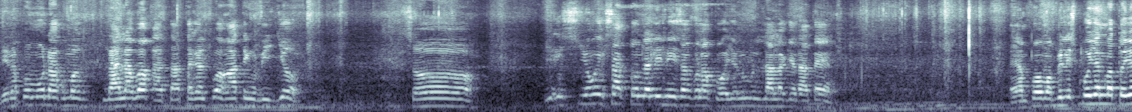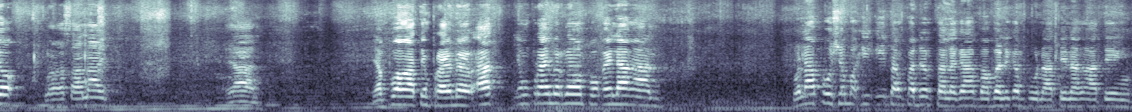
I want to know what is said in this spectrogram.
Hindi na po muna ako maglalawak at tatagal po ang ating video. So, yung, eksaktong nalinisan ko lang po, yun ang lalagyan natin. Ayan po, mabilis po yan matuyo, mga kasanay. Ayan. Yan po ang ating primer. At yung primer naman po, kailangan, wala po siya makikitang pader talaga. Babalikan po natin ang ating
